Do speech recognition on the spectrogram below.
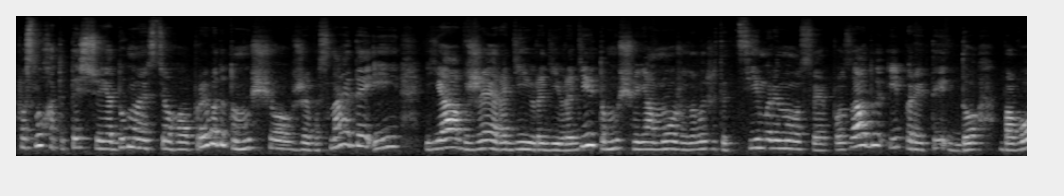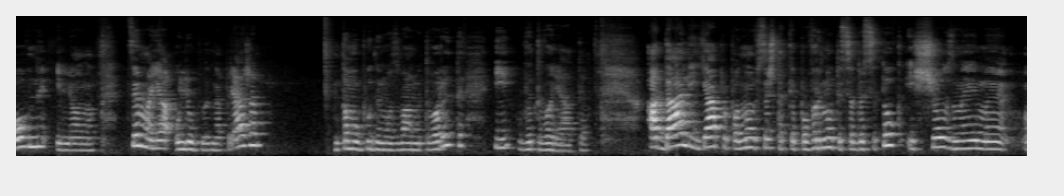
послухати те, що я думаю з цього приводу, тому що вже весна йде, і я вже радію, радію, радію, тому що я можу залишити ці мериноси позаду і перейти до бавовни і льону. Це моя улюблена пряжа, тому будемо з вами творити і витворяти. А далі я пропоную все ж таки повернутися до сіток і що з ними е,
